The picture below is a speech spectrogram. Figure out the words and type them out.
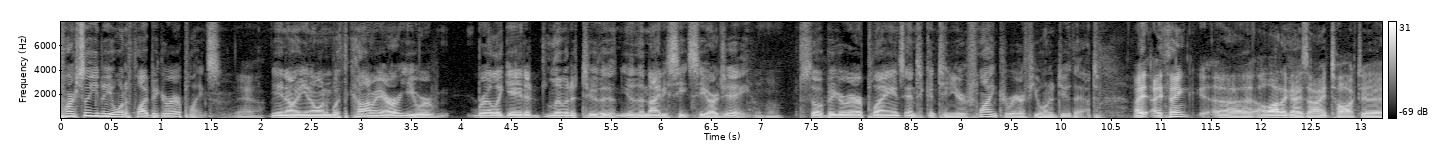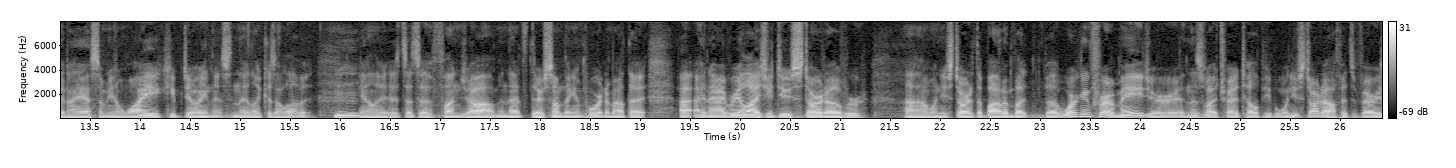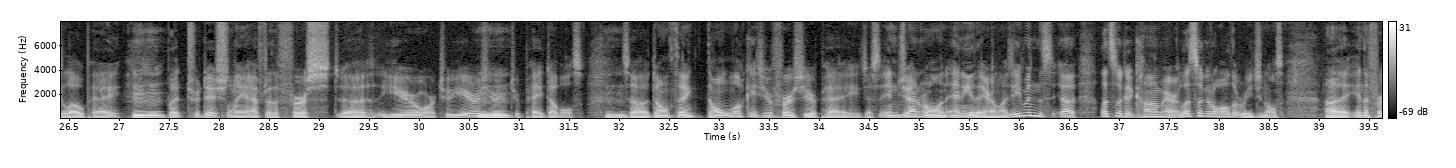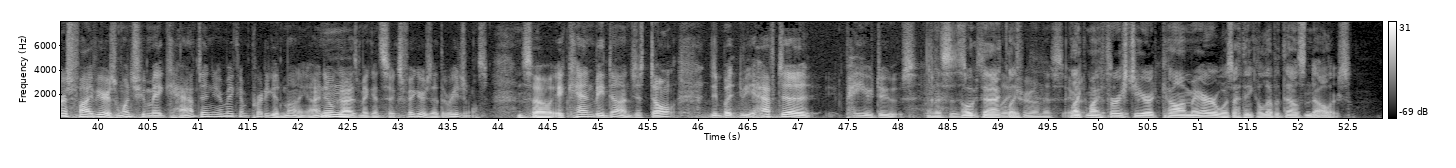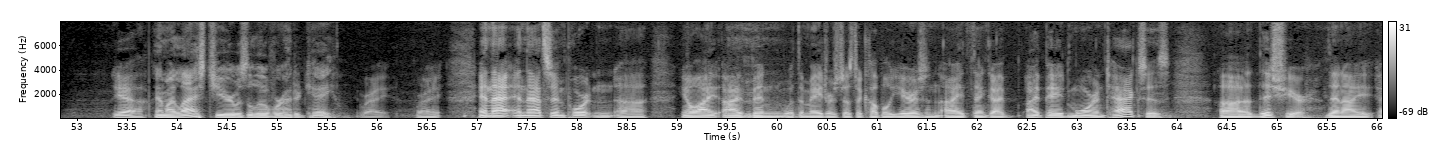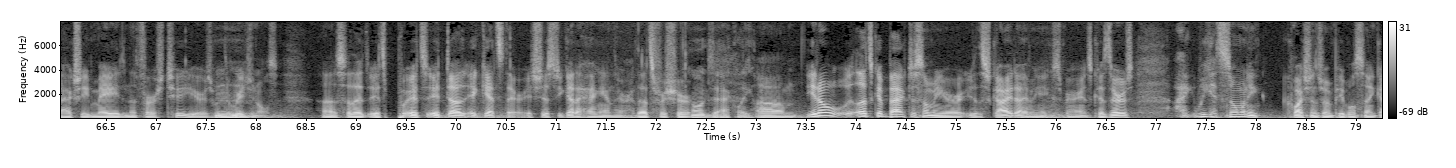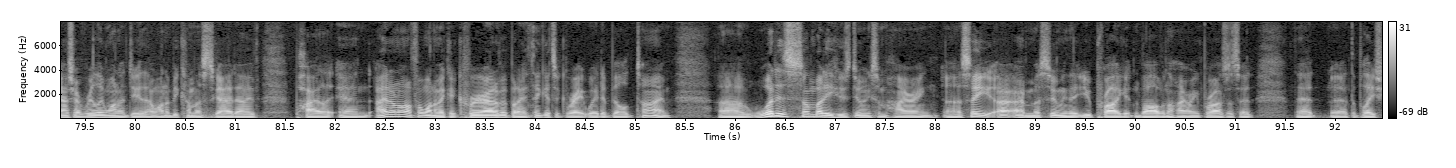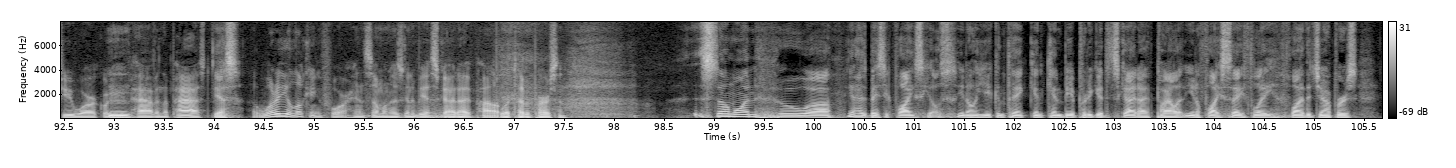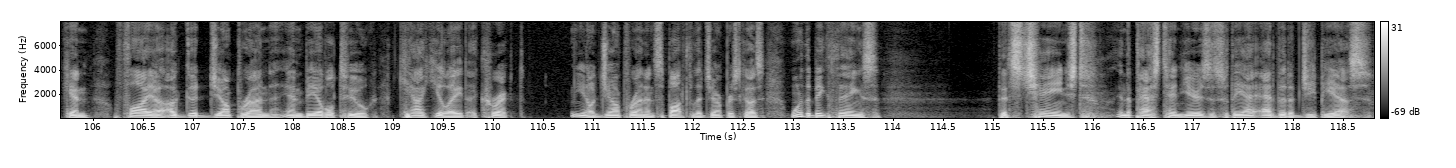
Partially, you know, you want to fly bigger airplanes. yeah, You know, you know, and with Comair, you were relegated, limited to the you know, the 90 seat CRJ. Mm-hmm. So bigger airplanes, and to continue your flying career if you want to do that. I, I think uh, a lot of guys I talk to, and I ask them, you know, why you keep doing this, and they're like, because I love it. Mm-hmm. You know, it's, it's a fun job, and that's there's something important about that. Uh, and I realize you do start over. Uh, when you start at the bottom, but but working for a major, and this is what I try to tell people: when you start off, it's very low pay, Mhm. but traditionally after the first uh, year or two years, your Mhm. your pay doubles. Mhm. So don't think, don't look at your first year pay. Just in general, in any of the airlines, even uh, let's look at Comair. Let's look at all the regionals. Uh, in the first five years, once you make captain, you're making pretty good money. I know Mhm. guys making six figures at the regionals, so it can be done. Just don't, but you have to pay your dues, and this is Oh, exactly. true in this. Like my this first year at Comair was, I think, eleven thousand dollars, yeah, and my last year was a little over hundred k. Right, right, and that and that's important. Uh, you know, I I've been with the majors just a couple of years, and I think I I paid more in taxes uh, this year than I actually made in the first two years with Mhm. the regionals. Uh, so that it's it's it does it gets there. It's just you got to hang in there. That's for sure. Oh, exactly. Um, you know, let's get back to some of your, your the skydiving experience because there's, I, we get so many questions from people saying, "Gosh, I really want to do that. I want to become a skydive pilot, and I don't know if I want to make a career out of it, but I think it's a great way to build time." Uh, what is somebody who's doing some hiring? Uh, say, I, I'm assuming that you probably get involved in the hiring process at that at the place you work or you Mm. have in the past. yes. What are you looking for in someone who's going to be a skydive pilot? What type of person? Someone who uh, you know, has basic flying skills. You know, you can think and can be a pretty good skydive pilot. You know, fly safely, fly the jumpers, can fly a, a good jump run, and be able to calculate a correct, you know, jump run and spot for the jumpers. Because one of the big things that's changed in the past ten years is with the advent of GPS.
